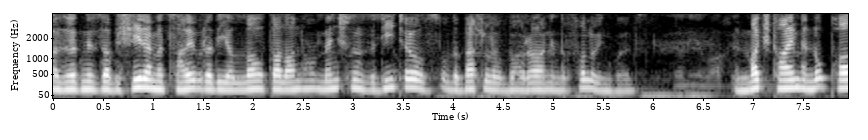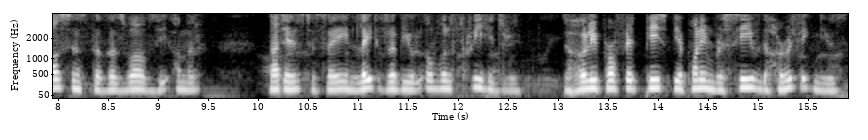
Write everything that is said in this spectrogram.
Hazrat Mirza Bashir Ahmad Sahib radiallahu ta'ala mentions the details of the Battle of Bahran in the following words. And much time had not passed since the Ghazwa of Zi Amr, that is to say, in late Rabiul Awwal 3 Hijri. The Holy Prophet, peace be upon him, received the horrific news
